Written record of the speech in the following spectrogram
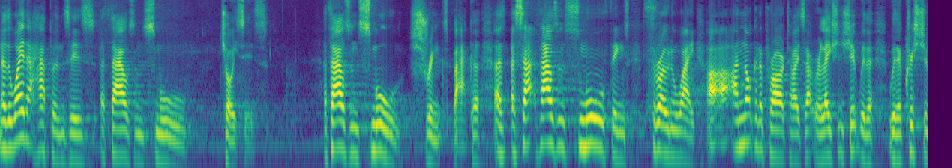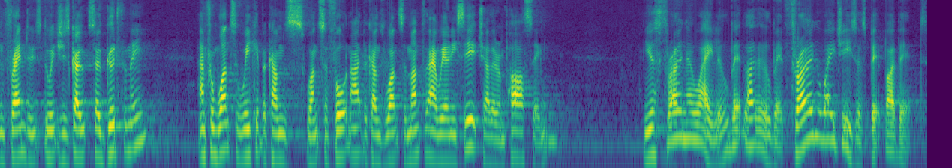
No, the way that happens is a thousand small choices. A thousand small shrinks back, a, a, a thousand small things thrown away. I, am not going to prioritize that relationship with a, with a Christian friend, which is go, so good for me. And from once a week, it becomes once a fortnight, becomes once a month. Now we only see each other in passing. You're throwing away little bit by little bit, throwing away Jesus bit by bit.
